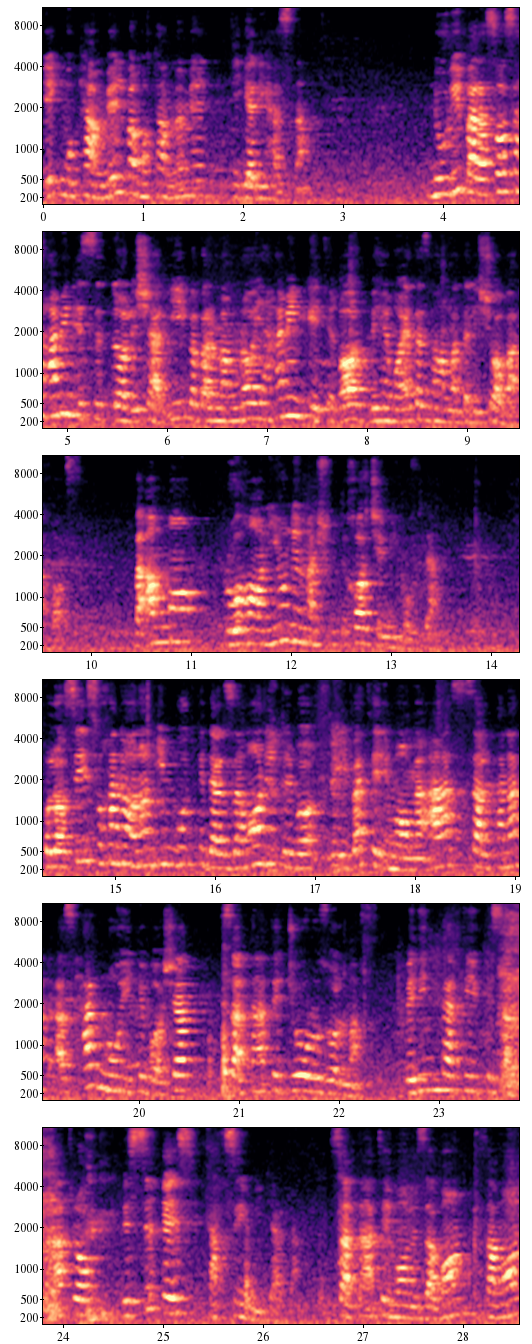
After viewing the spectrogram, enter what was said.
یک مکمل و متمم دیگری هستند. نوری بر اساس همین استدلال شرعی و بر مبنای همین اعتقاد به حمایت از محمد علی شاه برخواست و اما روحانیون مشروط خواه چه می‌گفتند. خلاصه سخن آنان این بود که در زمان غیبت امام از سلطنت از هر نوعی که باشد سلطنت جور و ظلم است. بدین ترتیب که سلطنت را به سه قسم تقسیم می‌کردند. سلطنت امام زبان زمان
